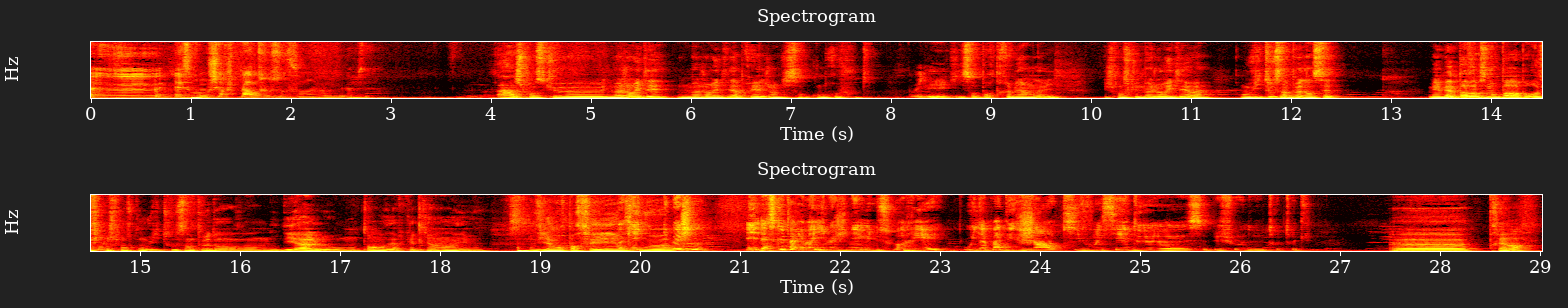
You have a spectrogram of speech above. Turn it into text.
euh, est-ce qu'on ne cherche pas tous au fond l'âme Ah, je pense que une majorité, une majorité. Après, il y a des gens qui s'en contrefoutent Oui. et qui s'en portent très bien, à mon avis. Et je pense qu'une majorité, ouais. On vit tous un peu dans cette. Mais même pas forcément par rapport au film, je pense qu'on vit tous un peu dans un idéal où on tend vers quelqu'un et on vit l'amour parfait, on Ok, trouve. euh, imagine. Est-ce que tu arrives à imaginer une soirée où il n'y a pas des gens qui vont essayer de euh, se pécho de truc truc Euh, très rare.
